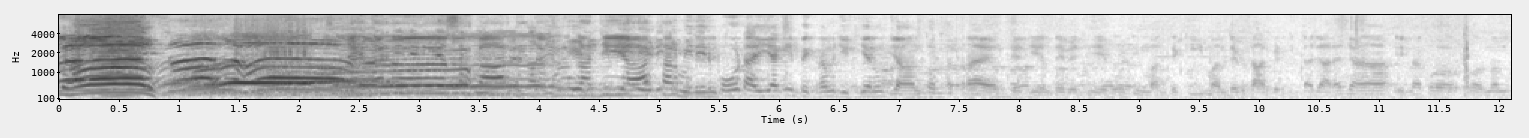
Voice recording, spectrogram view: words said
ਨਿਹਾਲ ਜਹੇਦਾਰ ਜੀ ਜਿਹੜੀ ਇਹ ਸਰਕਾਰ ਦੀ ਦਖਲਅੰਦਾਜ਼ੀ ਆ ਧਰਮ ਦੀ ਰਿਪੋਰਟ ਆਈ ਹੈ ਕਿ ਵਿਕਰਮ ਜੀਠੀਆ ਨੂੰ ਜਾਨ ਤੋਂ ਖਤਰਾ ਹੈ ਉੱਥੇ ਜੇਲ੍ਹ ਦੇ ਵਿੱਚ ਇਹ ਬਹੁਤ ਹੀ ਮੰਨਦੇ ਕੀ ਮੰਨਦੇ ਵੀ ਟਾਰਗੇਟ ਕੀਤਾ ਜਾ ਰਿਹਾ ਜਾਂ ਇਹਨਾਂ ਕੋਲ ਉਹਨਾਂ ਨੂੰ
